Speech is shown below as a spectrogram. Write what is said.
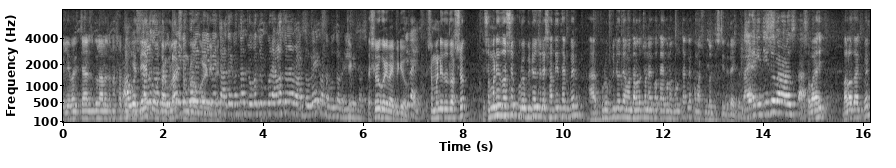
ডেলিভারি চার্জগুলো আলোচনা সাপেক্ষে দিয়ে কবুতরগুলো সংগ্রহ করে নেবেন। এর কথা যোগাযোগ করে আলোচনার মাধ্যমে কথা বলতে হবে। তা শুরু করি ভাই ভিডিও সম্মানিত দর্শক সম্মানিত দর্শক পুরো ভিডিও জুড়ে সাথে থাকবেন। আর পুরো ভিডিওতে আমাদের আলোচনায় কথায় কোনো ভুল থাকলে ক্ষমা সুন্দর দৃষ্টিতে দেখবেন। সবাই ভালো থাকবেন।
